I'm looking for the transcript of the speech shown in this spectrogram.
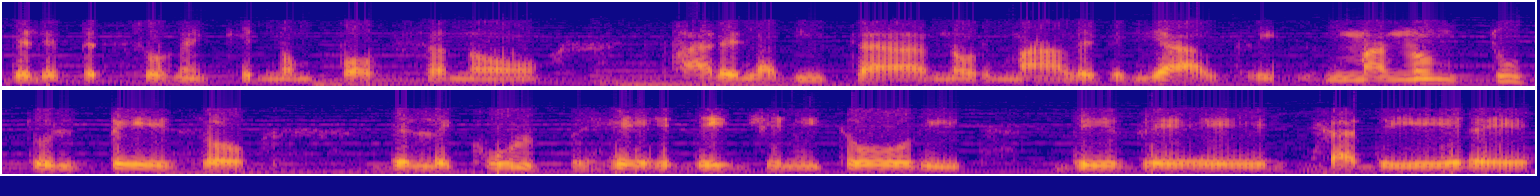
delle persone che non possano fare la vita normale degli altri, ma non tutto il peso delle colpe dei genitori deve cadere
